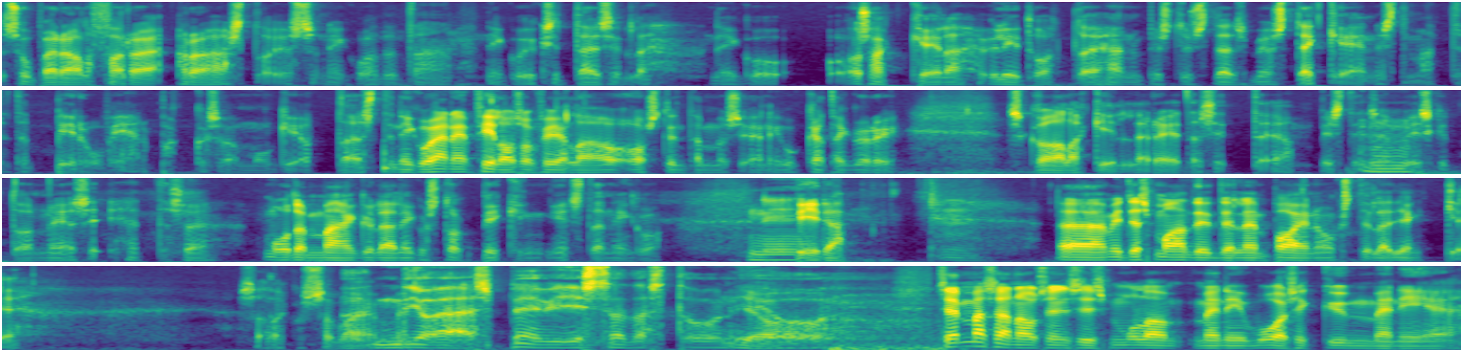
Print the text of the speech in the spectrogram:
superalfa-rahasto, jossa niin kuin, otetaan niin kuin yksittäisillä niin kuin, osakkeilla ylituottoja, hän pystyy sitä myös tekemään, niin sitten mä ajattelin, että piru vielä, pakko se on munkin ottaa. Sitten niin kuin hänen filosofiallaan ostin tämmöisiä niin kategori skaalakillereitä sitten ja pistin sen mm. 50 tonnia siihen, että se, muuten mä en kyllä niin kuin stockpickingista niin kuin niin. pidä. Mm. Ää, mites maantieteellinen paino, onko teillä jenkkiä? Salkussa vai? Joo, SP500 on, joo. joo. Sen mä sanoisin, siis mulla meni vuosikymmeniä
